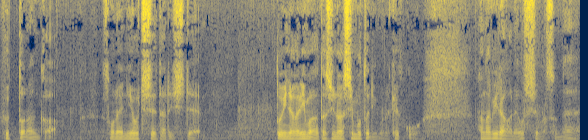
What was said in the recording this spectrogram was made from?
ふっとなんか、その辺に落ちてたりして、と言いながら今私の足元にもね、結構、花びらがね、落ちてますね。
